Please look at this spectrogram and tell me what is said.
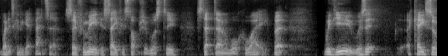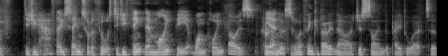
when it's going to get better. So for me, the safest option was to step down and walk away. But with you, was it a case of did you have those same sort of thoughts? Did you think there might be at one point? Oh, it's Yeah. horrendous. When I think about it now, I've just signed the paperwork to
